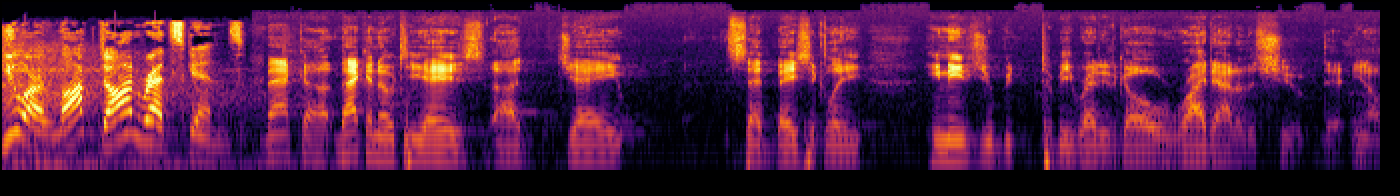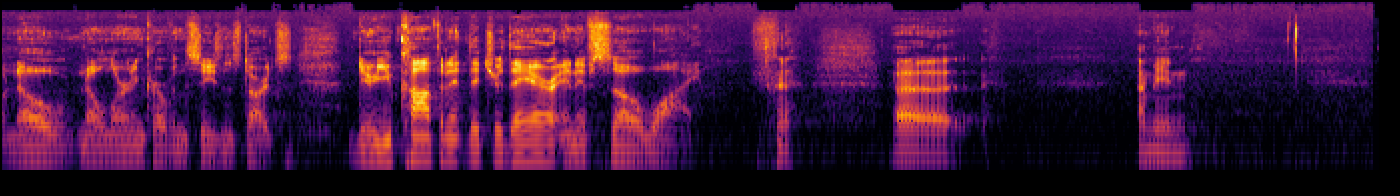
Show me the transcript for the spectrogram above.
You are Locked On Redskins. Back uh, back in OTAs, uh, Jay said basically he needs you be, to be ready to go right out of the chute. That you know, no no learning curve when the season starts. Are you confident that you're there, and if so, why? uh, I mean,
